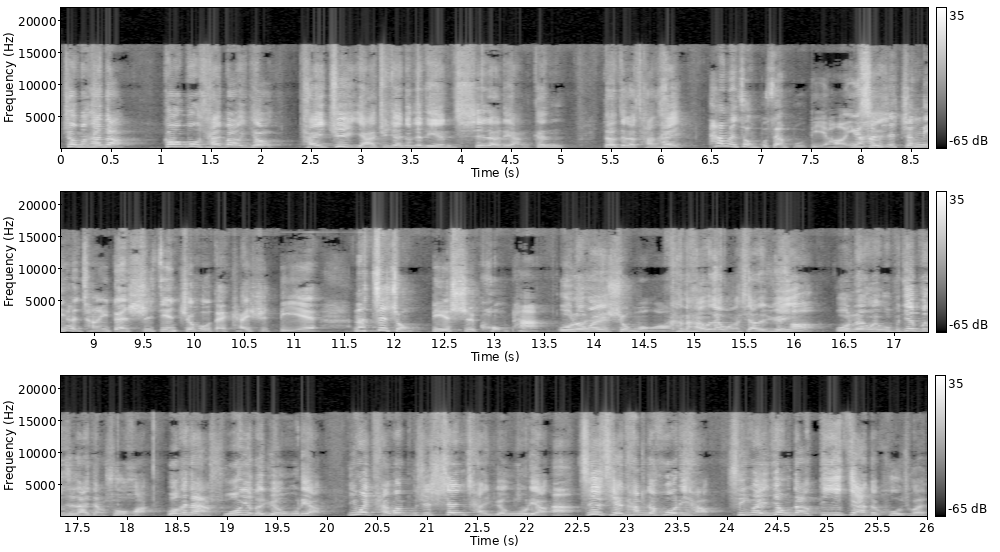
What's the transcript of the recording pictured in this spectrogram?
所以我们看到公布财报以后，台剧、亚聚居然都是连吃了两根的这个长黑。他们这种不算补跌哈，因为他们是整理很长一段时间之后才开始跌，那这种跌势恐怕我认为凶猛哦，可能还会再往下的原因，我认为我不今天不只是在讲说话，我跟大家讲所有的原物料。因为台湾不是生产原物料，嗯，之前他们的获利好，是因为用到低价的库存，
